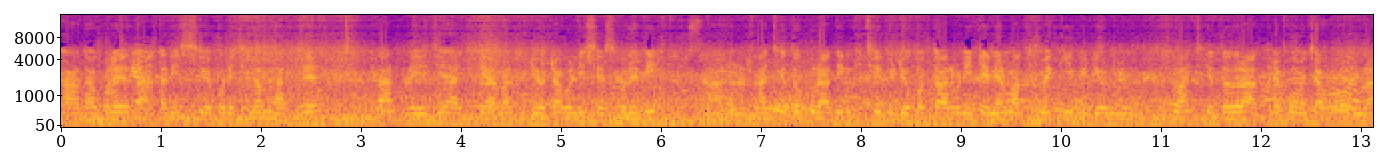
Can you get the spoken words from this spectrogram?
খাওয়া দাওয়া করে তাড়াতাড়ি শুয়ে পড়েছিলাম রাত্রে। তারপরে যে আজকে আবার ভিডিওটা বলি শেষ করে দিই। আর আজকে তো পুরা দিন কিছুই ভিডিও করতে পারব না ট্রেনের মাধ্যমে কি ভিডিও নেব? তো আজকে তো রাত্রে পৌঁছাবো আমরা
